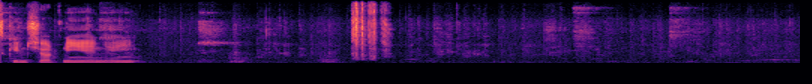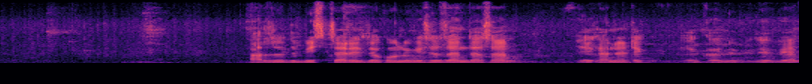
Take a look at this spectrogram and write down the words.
স্ক্রিনশট নিয়ে নেই। আর যদি বিস্তারিত কোনো কিছু জানতে চান, এখানে দেবেন।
